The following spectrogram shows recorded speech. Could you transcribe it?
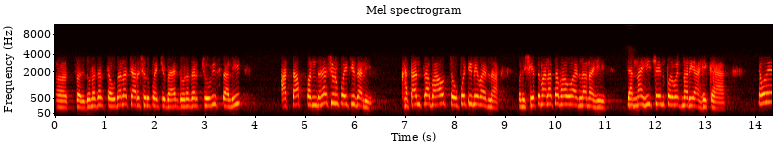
सॉरी दोन हजार चौदाला चारशे रुपयाची बॅग दोन हजार चोवीस साली आता पंधराशे रुपयाची झाली. खतांचा भाव चौपटीने वाढला. पण शेतमालाचा भाव वाढला नाही. त्यांना ही चेन परवडणारी आहे का? त्यामुळे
